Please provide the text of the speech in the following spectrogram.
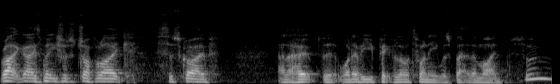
Right, guys, make sure to drop a like, subscribe, and I hope that whatever you picked for level 20 was better than mine. So.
